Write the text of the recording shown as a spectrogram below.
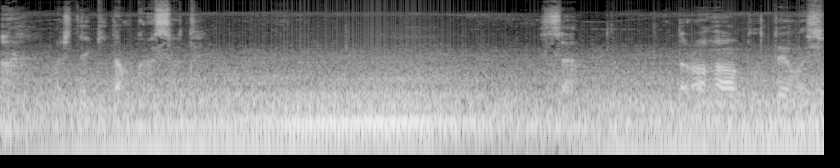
А, бачите, які там красоти. Все. Дорога оплатилась.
